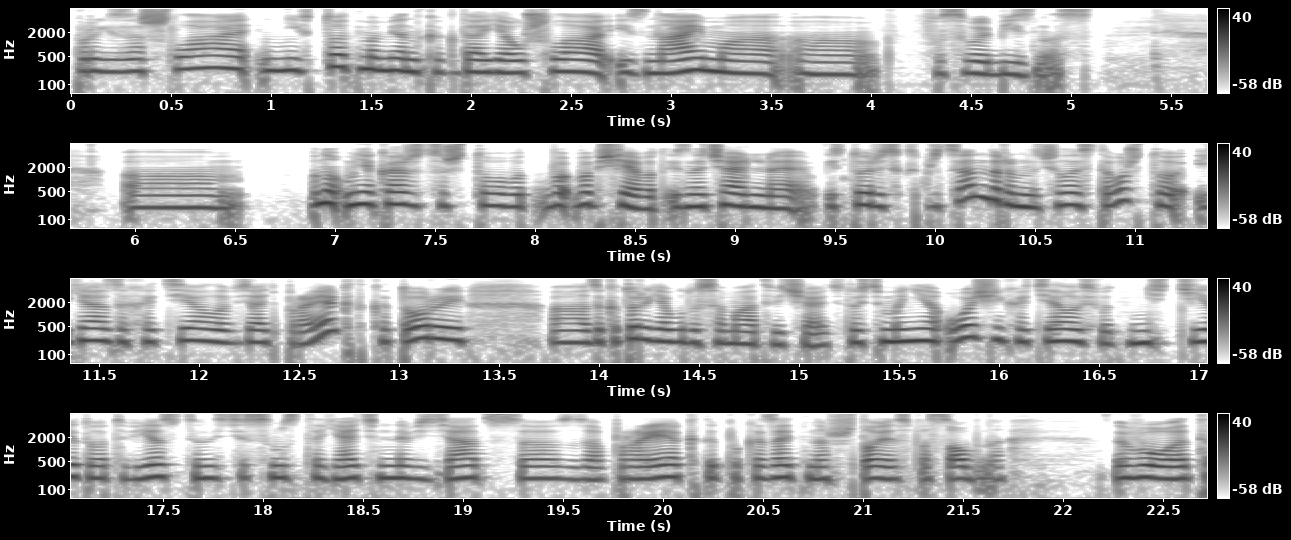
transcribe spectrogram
произошла не в тот момент, когда я ушла из найма э, в свой бизнес. Э, ну, мне кажется, что вот вообще вот изначальная история с экспресс-центром началась с того, что я захотела взять проект, который, за который я буду сама отвечать. То есть мне очень хотелось вот нести эту ответственность и самостоятельно взяться за проект и показать, на что я способна. Вот.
